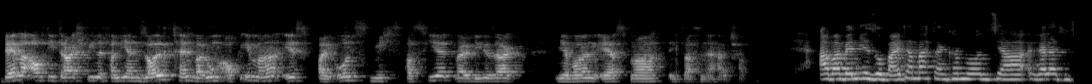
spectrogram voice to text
wenn wir auch die drei Spiele verlieren sollten, warum auch immer, ist bei uns nichts passiert, weil wie gesagt, wir wollen erstmal den Klassenerhalt schaffen. Aber wenn ihr so weitermacht, dann können wir uns ja relativ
